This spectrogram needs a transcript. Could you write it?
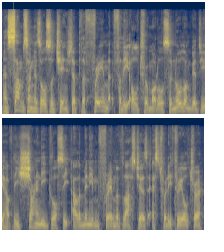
And Samsung has also changed up the frame for the Ultra model, so no longer do you have the shiny glossy aluminium frame of last year's S23 Ultra.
